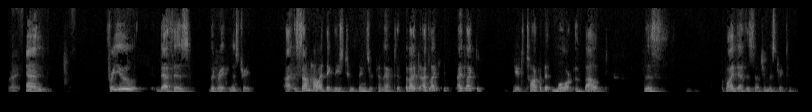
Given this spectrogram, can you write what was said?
right. And for you, death is the great mystery. somehow, I think these two things are connected. But I'd, I'd like you, I'd like to, you to talk a bit more about this, why death is such a mystery to me.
